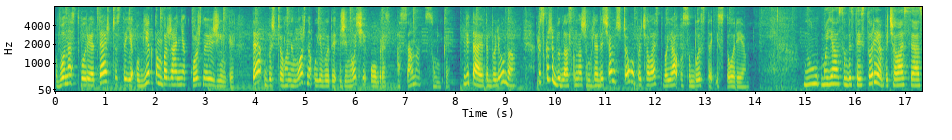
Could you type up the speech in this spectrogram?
Вона створює те, що стає об'єктом бажання кожної жінки, те, без чого не можна уявити жіночий образ, а саме сумки. Вітаю тебе, Люба. Розкажи, будь ласка, нашим глядачам, з чого почалась твоя особиста історія. Ну, моя особиста історія почалася з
